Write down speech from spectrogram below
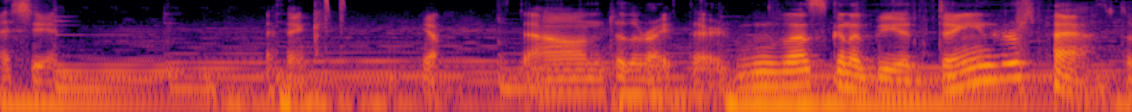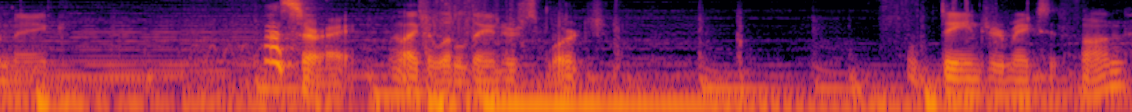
I see it. I think. Yep, down to the right there. Ooh, that's gonna be a dangerous path to make. That's alright. I like a little danger sport. Danger makes it fun.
